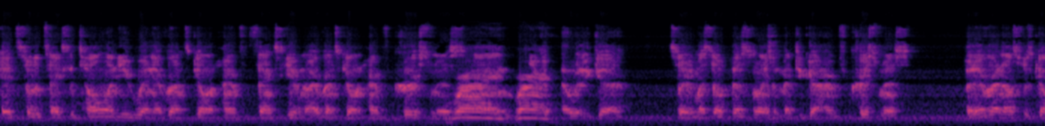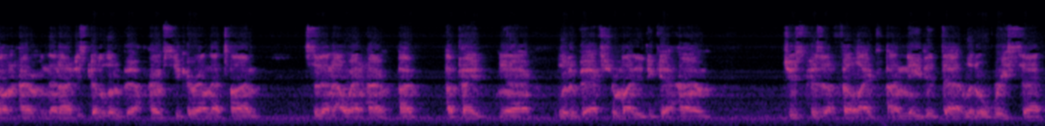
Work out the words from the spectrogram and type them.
it sort of takes a toll on you when everyone's going home for Thanksgiving or everyone's going home for Christmas. Right, right. You don't know where to go. So myself personally, I meant to go home for Christmas, but everyone else was going home, and then I just got a little bit homesick around that time. So then I went home. I, I paid, you know, a little bit extra money to get home just because I felt like I needed that little reset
